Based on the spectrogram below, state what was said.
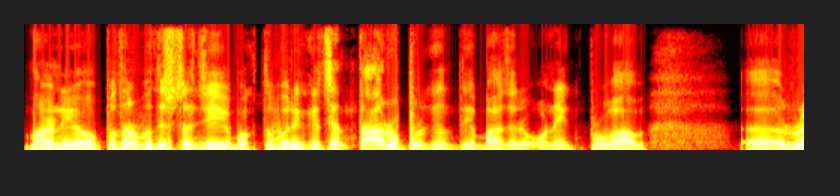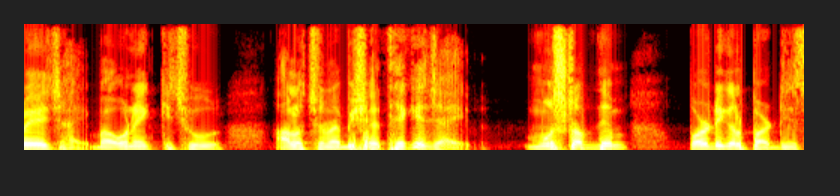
মাননীয় প্রধান উপদেষ্টা যে বক্তব্য রেখেছেন, তার উপর কিন্তু বাজারে অনেক প্রভাব রয়ে যায় বা অনেক কিছু আলোচনা বিষয় থেকে যায়। Most of them political parties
